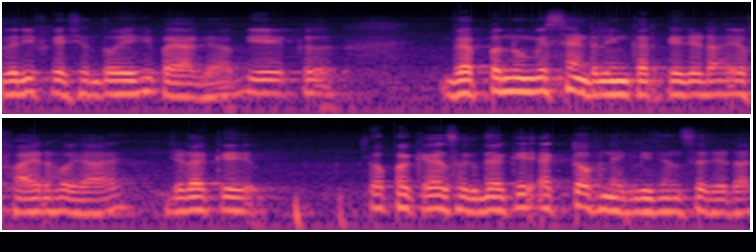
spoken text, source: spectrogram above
ਵੈਰੀਫਿਕੇਸ਼ਨ ਤੋਂ ਇਹੀ ਪਾਇਆ ਗਿਆ ਵੀ ਇਹ ਇੱਕ ਵੈਪਨ ਨੂੰ ਮਿਸਹੈਂਡਲਿੰਗ ਕਰਕੇ ਜਿਹੜਾ ਇਹ ਫਾਇਰ ਹੋਇਆ ਹੈ, ਜਿਹੜਾ ਕਿ ਆਪਾਂ ਕਹਿ ਸਕਦੇ ਹਾਂ ਕਿ ਐਕਟ ਆਫ ਨੈਗਲੀਜੈਂਸ ਹੈ ਜਿਹੜਾ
